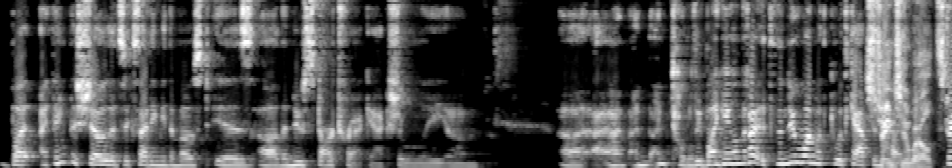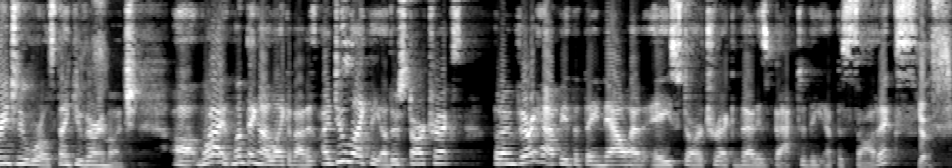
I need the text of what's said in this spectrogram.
but I think the show that's exciting me the most is uh, the new Star Trek. Actually, um, uh, I, I'm, I'm totally blanking on the title. It's the new one with with Captain Strange Pike. New Worlds. Strange New Worlds. Thank you very much. Uh, what I one thing I like about it is I do like the other Star Treks, but I'm very happy that they now have a Star Trek that is back to the episodics. Yes.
